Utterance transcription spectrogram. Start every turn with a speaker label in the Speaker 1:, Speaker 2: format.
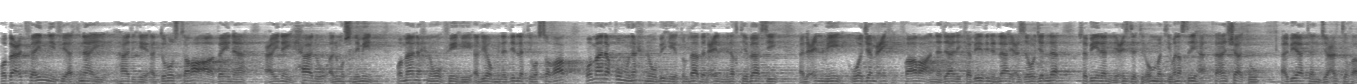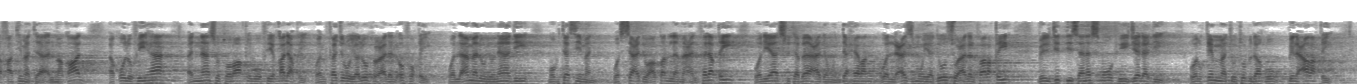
Speaker 1: وبعد فإني في أثناء هذه الدروس تراءى بين عيني حال المسلمين وما نحن فيه اليوم من الذلة والصغار وما نقوم نحن به طلاب العلم من اقتباس العلم وجمعه فأرى أن ذلك بإذن الله عز وجل سبيلا لعزة الأمة ونصرها فأنشأت أبياتا جعلتها خاتمة المقال أقول فيها الناس تراقب في قلق والفجر يلوح على الأفق والأمل ينادي مبتسما والسعد أطل مع الفلق والياس تباعد مندحرا والعزم يدوس على الفرق بالجد سنسمو في جلد والقمة تبلغ بالعرق.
